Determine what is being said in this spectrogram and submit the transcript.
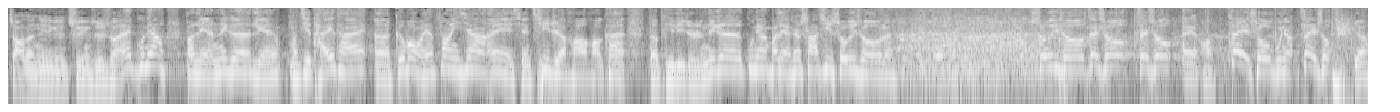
照的那个摄影师说：“哎，姑娘，把脸那个脸往起抬一抬，嗯，胳膊往下放一下，哎，显气质，好好看。”到霹雳就是那个姑娘把脸上杀气收一收来，收一收，再收，再收，哎，好，再收，姑娘，再收，行。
